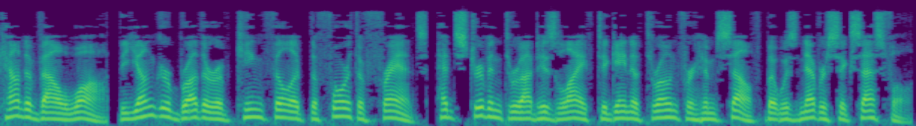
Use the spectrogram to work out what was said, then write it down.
Count of Valois, the younger brother of King Philip IV of France, had striven throughout his life to gain a throne for himself but was never successful.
